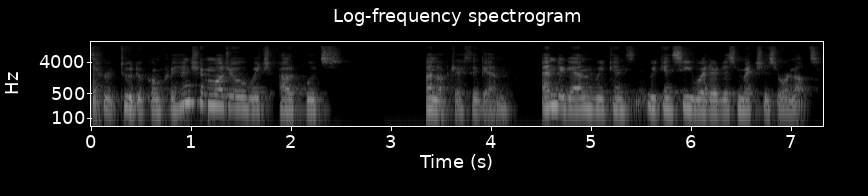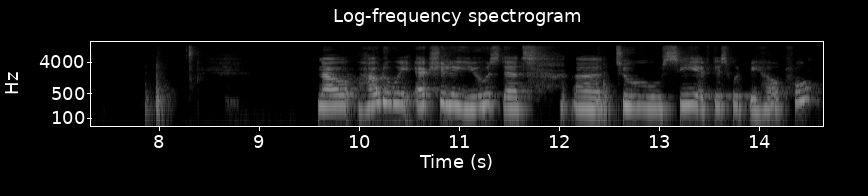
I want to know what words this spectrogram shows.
through to the comprehension module, which outputs an object again. And again, we can, we can see whether this matches or not. Now, how do we actually use that uh, to see if this would be helpful?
